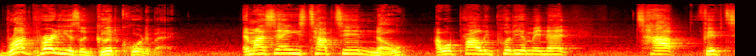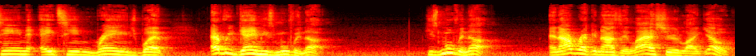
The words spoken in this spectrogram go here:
Brock Purdy is a good quarterback. Am I saying he's top 10? No. I would probably put him in that top 15 to 18 range, but every game he's moving up. He's moving up. And I recognized it last year like, yo,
